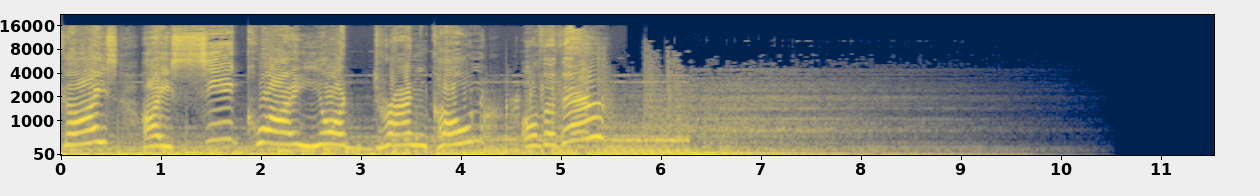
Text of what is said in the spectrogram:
guys, I see quite your Drancone over there.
